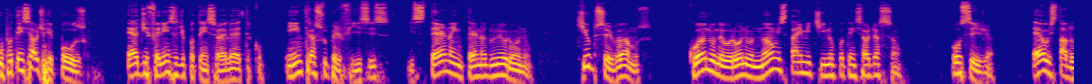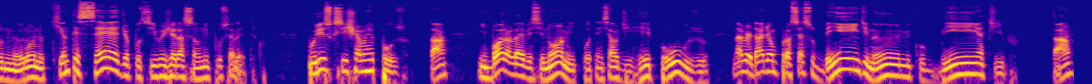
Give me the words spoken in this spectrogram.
O potencial de repouso é a diferença de potencial elétrico entre as superfícies externa e interna do neurônio, que observamos quando o neurônio não está emitindo potencial de ação. Ou seja, é o estado do neurônio que antecede a possível geração do impulso elétrico. Por isso que se chama repouso, tá? Embora leve esse nome, potencial de repouso, na verdade é um processo bem dinâmico, bem ativo, tá?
